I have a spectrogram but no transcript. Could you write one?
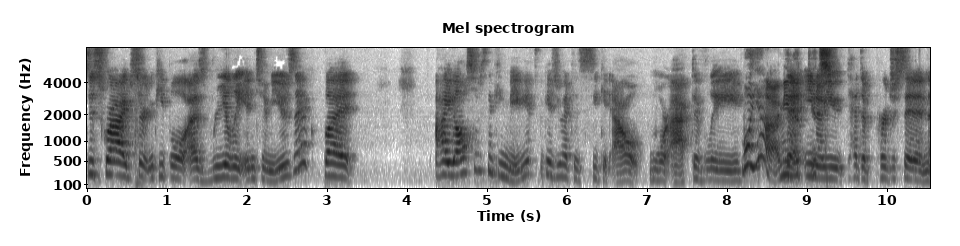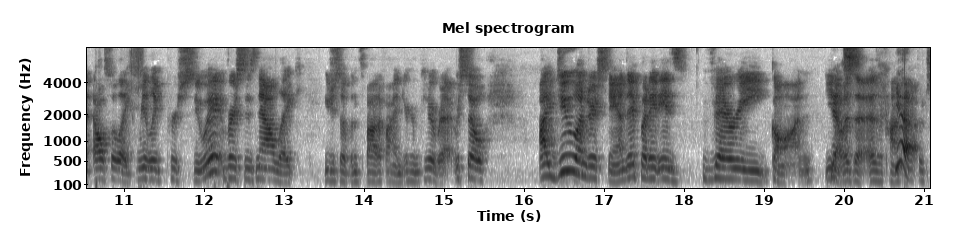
describe certain people as really into music, but I also was thinking maybe it's because you had to seek it out more actively. Well, yeah. I mean, that it, you know you had to purchase it and also like really pursue it versus now like you just open Spotify on your computer whatever. So I do understand it, but it is very gone. You know, Yes. as a as a concept, yeah, which is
